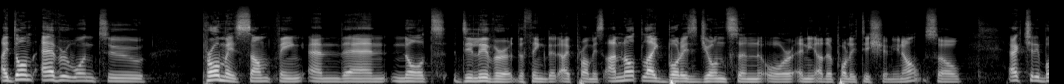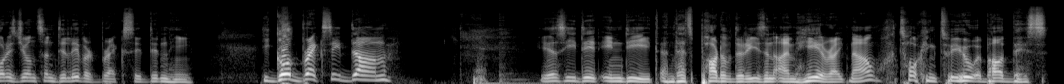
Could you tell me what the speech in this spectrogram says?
I don't ever want to promise something and then not deliver the thing that I promise. I'm not like Boris Johnson or any other politician, you know. So actually, Boris Johnson delivered Brexit, didn't he? He got Brexit done. Yes, he did indeed. And that's part of the reason I'm here right now, talking to you about this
